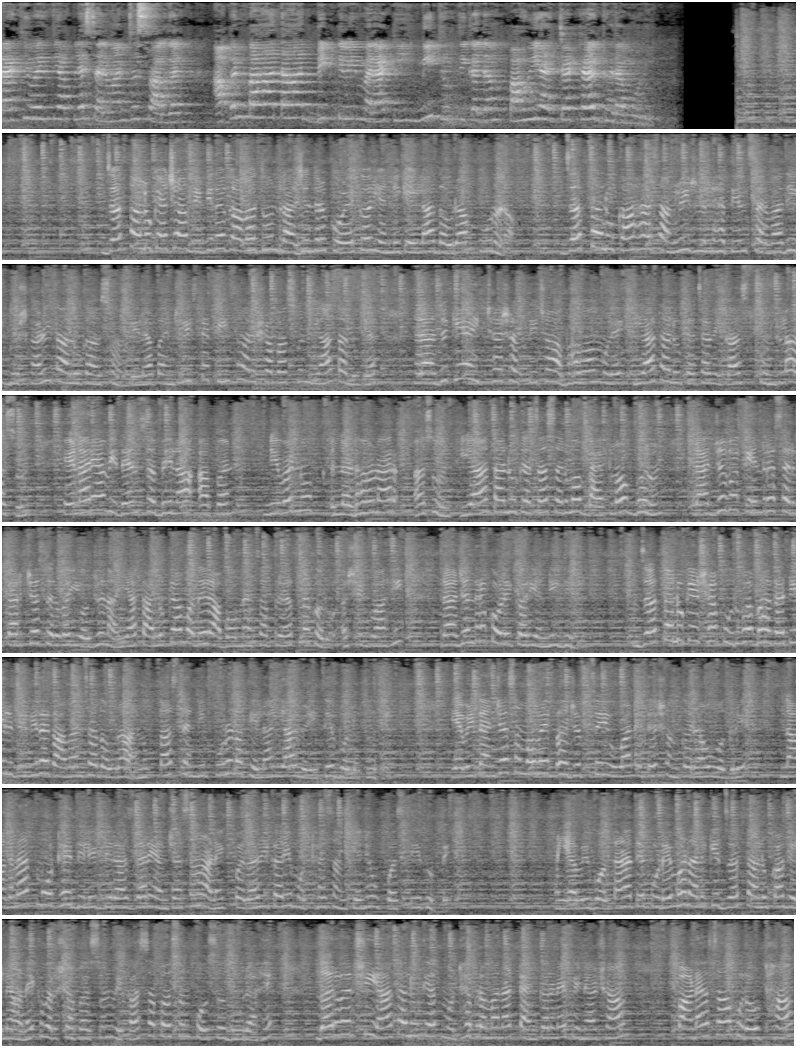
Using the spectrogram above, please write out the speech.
मराठीवरती आपल्या सर्वांचं स्वागत. आपण पाहत आहात बिग टीव्ही मराठी. मी तृप्ती कदम. पाहूया आजच्या ठळक घडामोडी. जत तालुक्याच्या विविध गावातून राजेंद्र कोळेकर यांनी केला दौरा पूर्ण. जत तालुका हा सांगली जिल्ह्यातील सर्वाधिक दुष्काळी तालुका असून गेल्या पंचवीस ते तीस वर्षापासून या तालुक्यात राजकीय इच्छाशक्तीच्या अभावामुळे या तालुक्याचा विकास खुंटला असून येणाऱ्या विधानसभेला आपण निवडणूक लढवणार असून या तालुक्याचा सर्व बॅकलॉग भरून राज्य व केंद्र सरकारच्या सर्व योजना या तालुक्यामध्ये राबवण्याचा प्रयत्न करू अशी ग्वाही राजेंद्र कोळेकर यांनी दिली. जत तालुक्याच्या पूर्व भागातील विविध गावांचा दौरा नुकताच त्यांनी पूर्ण केला यावेळी ते बोलत होते. यावेळी त्यांच्या समवेत भाजपचे युवा नेते शंकरराव वगैरे नागनाथ मोठे दिलीप बिराजदार यांच्यासह अनेक पदाधिकारी मोठ्या संख्येने उपस्थित होते. यावेळी बोलताना ते पुढे म्हणाले की जत तालुका गेल्या अनेक वर्षापासून विकासापासून कोसं दूर आहे. दरवर्षी या तालुक्यात मोठ्या प्रमाणात टँकरने पिण्याच्या पाण्याचा पुरवठा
